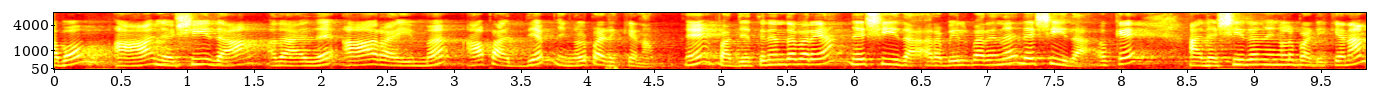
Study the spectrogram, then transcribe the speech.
അപ്പോൾ ആ നഷീദ അതായത് ആ റൈമ് ആ പദ്യം നിങ്ങൾ പഠിക്കണം. ഏ? പദ്യത്തിന് എന്താ പറയുക നഷീദ. അറബിയിൽ പറയുന്നത് നഷീദ. ഓക്കെ ആ നഷീദ നിങ്ങൾ പഠിക്കണം.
